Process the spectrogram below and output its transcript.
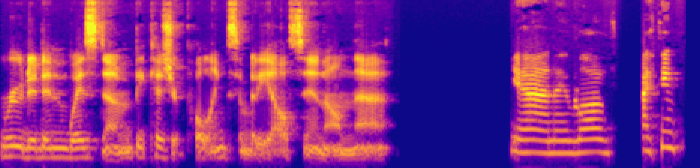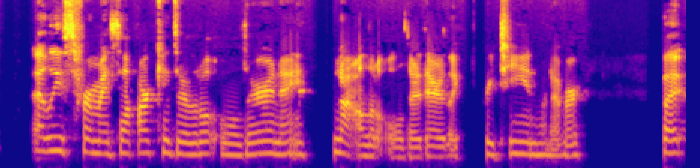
rooted in wisdom because you're pulling somebody else in on that. Yeah and i love i think at least for myself our kids are a little older and i not a little older they're like preteen whatever. But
